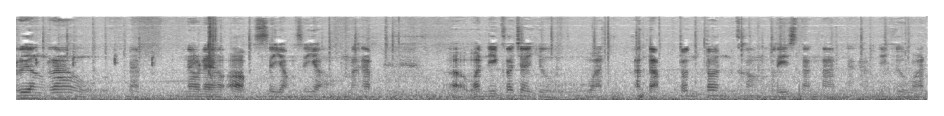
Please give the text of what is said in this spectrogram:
เรื่องเล่าแบบแนวแนวๆออกสยองสยองนะครับวันนี้ก็จะอยู่วัดอันดับต้นๆของลิสต์นั้นๆนะครับ นี่คือวัด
